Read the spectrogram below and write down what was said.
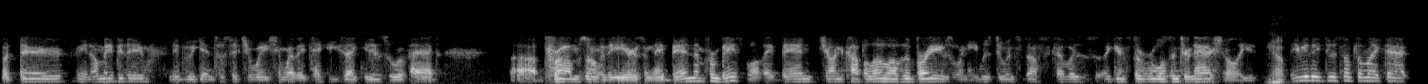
but they're you know maybe they maybe we get into a situation where they take executives who have had uh, problems over the years, and they banned them from baseball. They banned John Coppolella of the Braves when he was doing stuff that was against the rules internationally. Yep. Maybe they do something like that.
